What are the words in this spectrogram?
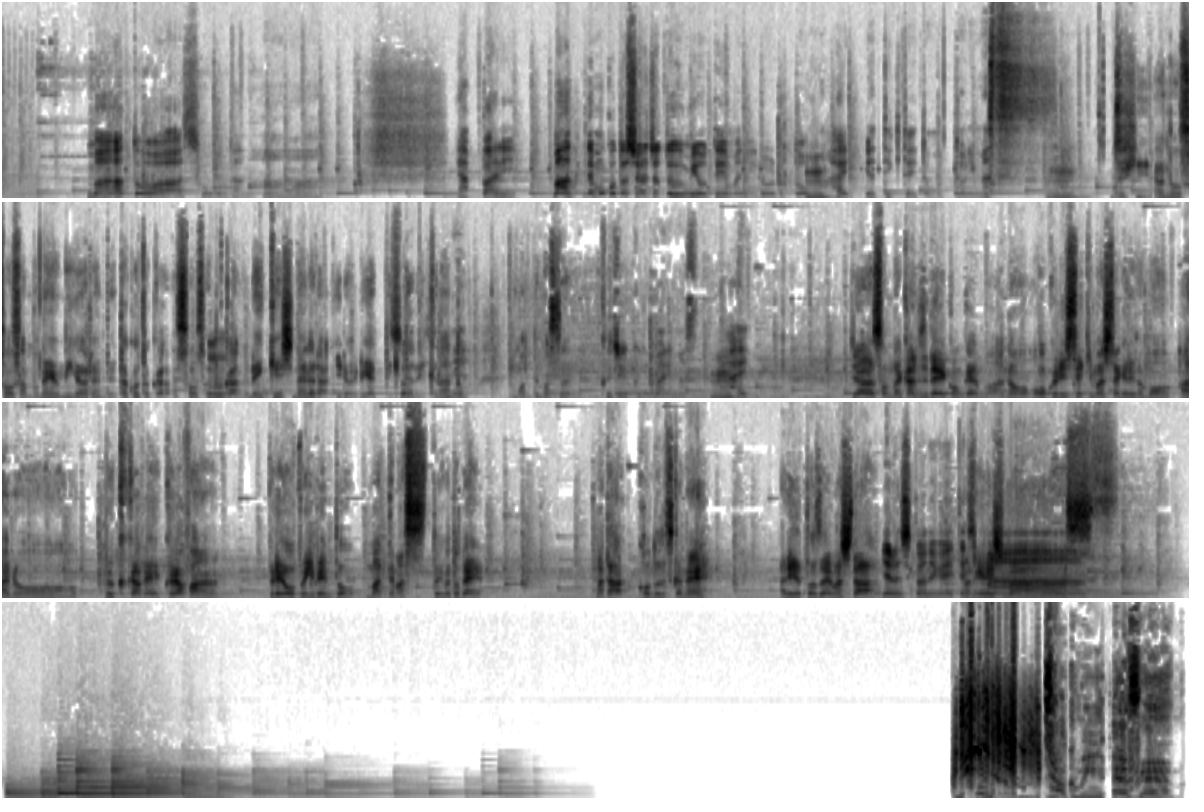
まああとはそうだな。やっぱりまあでも今年はちょっと海をテーマにいろいろと、うん。はい、やっていきたいと思っております。うん、ぜひあの操作もね海があるんでタコとか操作とか連携しながらいろいろやっていけたらいいかなと思ってます。九十九にもあります、ねうん。はい。じゃあそんな感じで今回もあのお送りしてきましたけれどもあのブックカフェクラファンプレオープンイベント待ってます。ということでまた今度ですかね。ありがとうございました。よろしくお願いいたします。お願いします。タクミン FM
